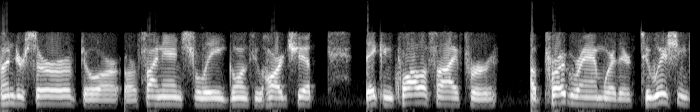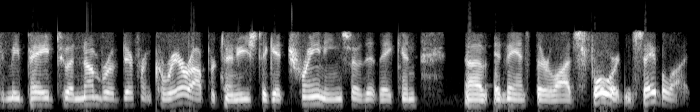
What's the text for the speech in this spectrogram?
underserved or, or financially going through hardship, they can qualify for a program where their tuition can be paid to a number of different career opportunities to get training so that they can uh, advance their lives forward and stabilize.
